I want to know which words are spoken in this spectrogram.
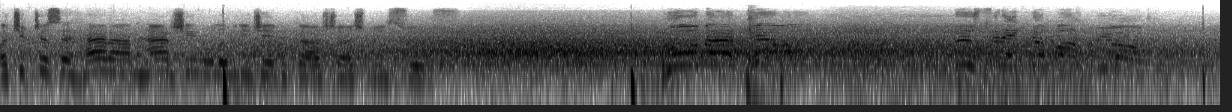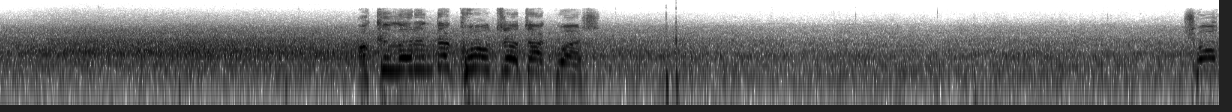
Açıkçası her an her şeyin olabileceği bir karşılaşma istiyoruz. Robert Lewandowski üst direkte patlıyor. Akıllarında kontratak var. Çok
